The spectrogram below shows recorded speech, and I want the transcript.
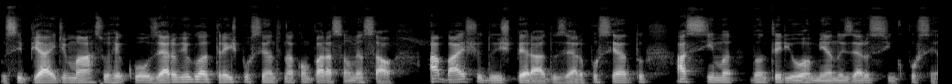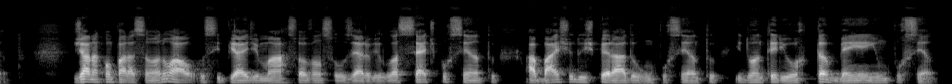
o CPI de março recuou 0,3% na comparação mensal, abaixo do esperado 0%, acima do anterior menos 0,5%. Já na comparação anual, o CPI de março avançou 0,7%, abaixo do esperado 1% e do anterior também em 1%.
